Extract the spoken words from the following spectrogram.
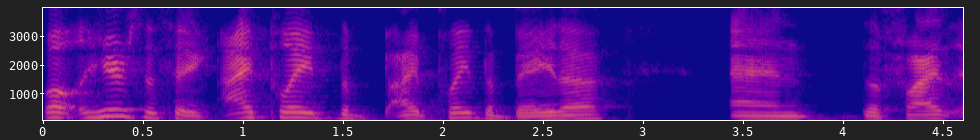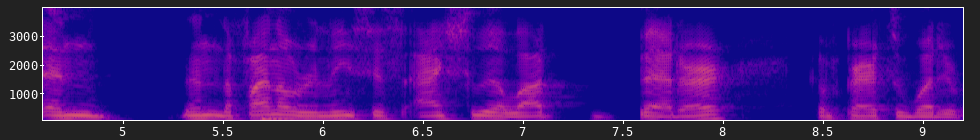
Well, here's the thing. I played the I played the beta, and the fi- and then the final release is actually a lot better compared to what it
